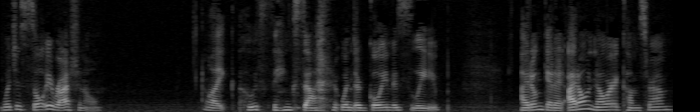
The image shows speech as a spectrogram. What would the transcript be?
Which is so irrational. Like, who thinks that when they're going to sleep? I don't get it. I don't know where it comes from.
